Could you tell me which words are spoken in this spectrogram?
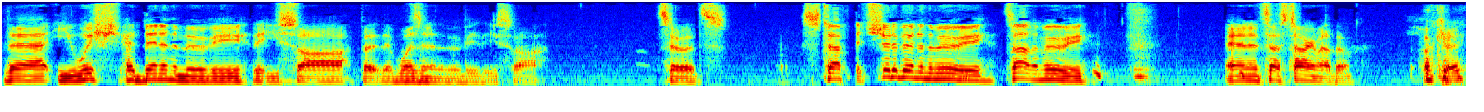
that you wish had been in the movie that you saw, but it wasn't in the movie that you saw. So it's stuff that should have been in the movie. It's not in the movie, and it's us talking about them. Okay.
